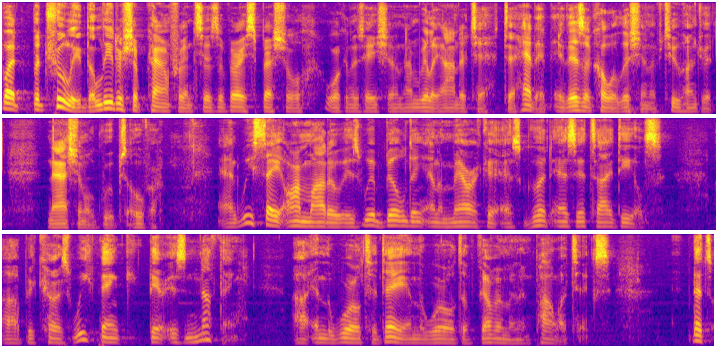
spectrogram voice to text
but, but truly, the Leadership Conference is a very special organization, and I'm really honored to, to head it. It is a coalition of 200 national groups over. And we say our motto is we're building an America as good as its ideals uh, because we think there is nothing uh, in the world today, in the world of government and politics, that's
